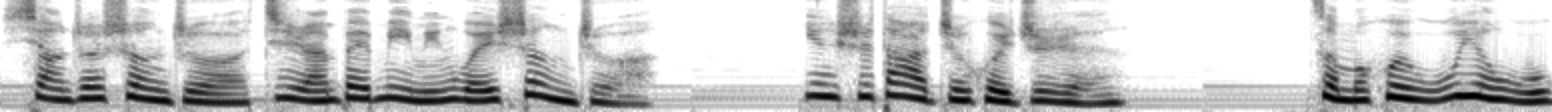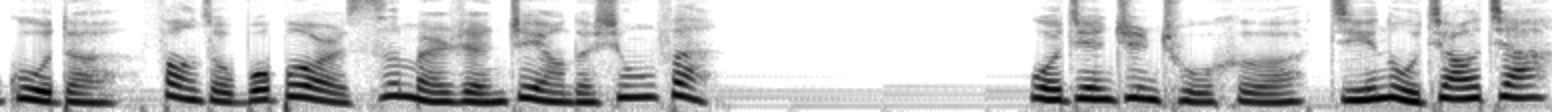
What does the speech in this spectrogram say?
想着圣者既然被命名为圣者，应是大智慧之人，怎么会无缘无故的放走波波尔斯门人这样的凶犯？我见郡主和急怒交加，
